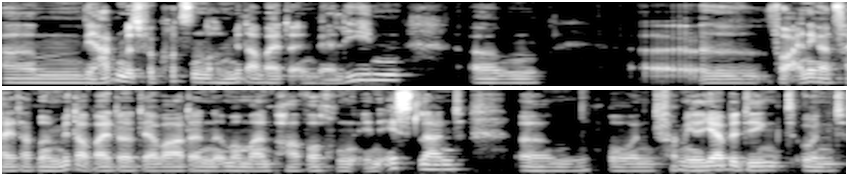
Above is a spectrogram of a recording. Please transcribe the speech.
Ähm, wir hatten bis vor kurzem noch einen Mitarbeiter in Berlin. Ähm, äh, vor einiger Zeit hat man einen Mitarbeiter, der war dann immer mal ein paar Wochen in Estland ähm, und familiär bedingt und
